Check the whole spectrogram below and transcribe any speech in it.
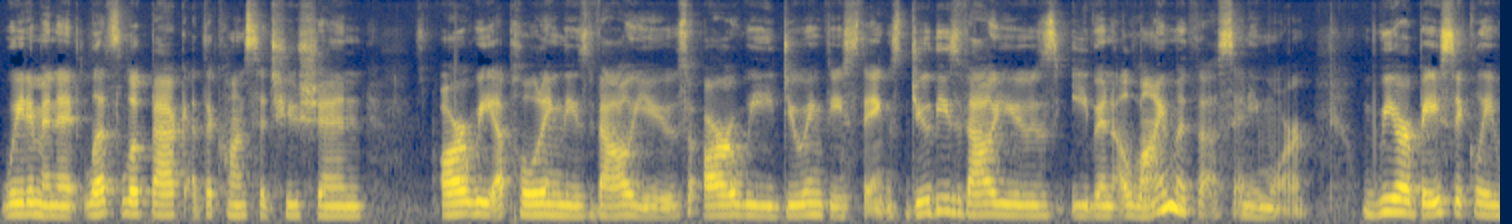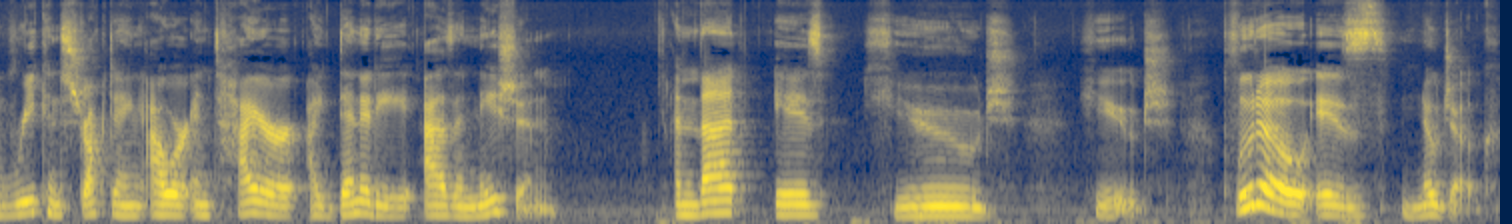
wait a minute, let's look back at the Constitution. Are we upholding these values? Are we doing these things? Do these values even align with us anymore? We are basically reconstructing our entire identity as a nation. And that is huge, huge. Pluto is no joke.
